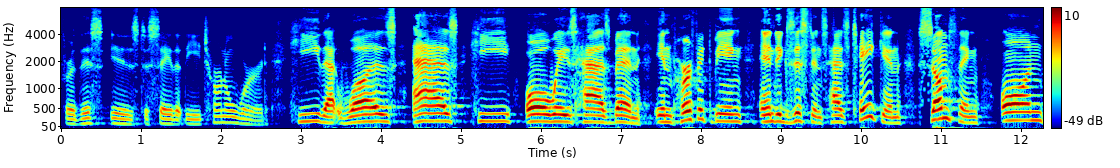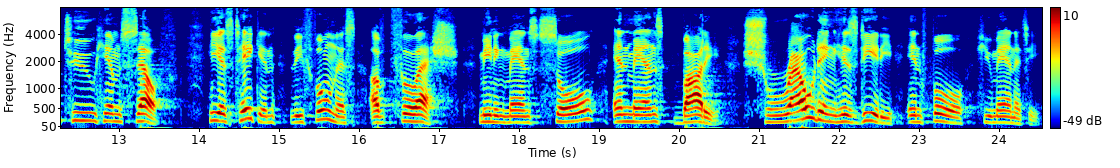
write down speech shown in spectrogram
For this is to say that the eternal Word, He that was as He always has been, in perfect being and existence, has taken something onto Himself. He has taken the fullness of flesh, meaning man's soul and man's body shrouding his deity in full humanity.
